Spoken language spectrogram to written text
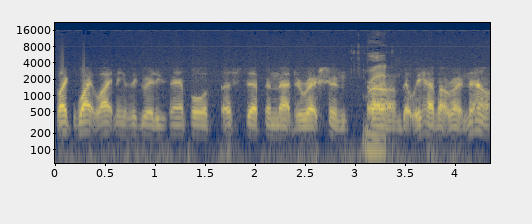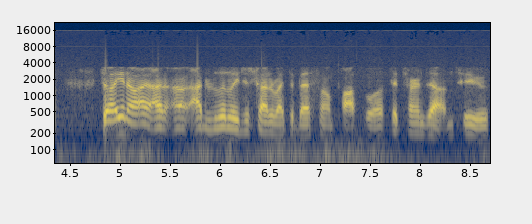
like White Lightning is a great example of a step in that direction Right. um, that we have out right now. So you know, I, I, I'd literally just try to write the best song possible. If it turns out into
